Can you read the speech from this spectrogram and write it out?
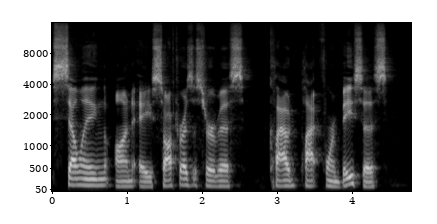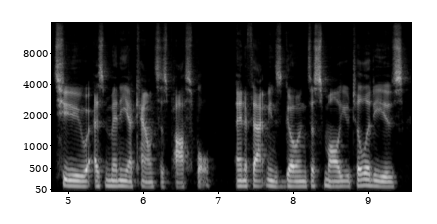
selling on a software as a service cloud platform basis to as many accounts as possible. And if that means going to small utilities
